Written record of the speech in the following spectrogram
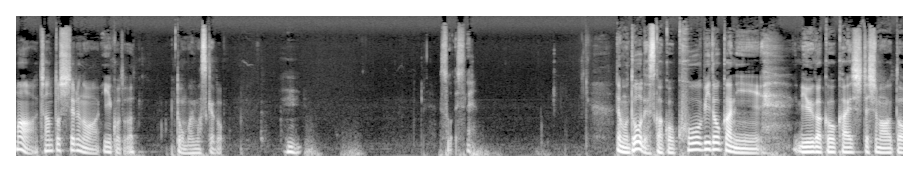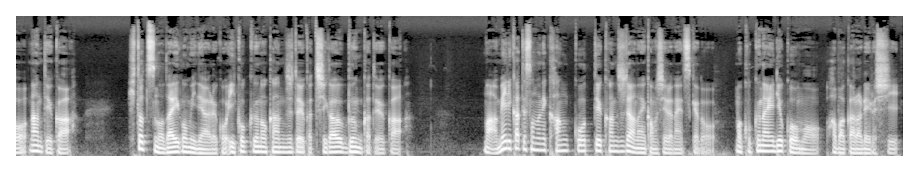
まあちゃんとしてるのはいいことだと思いますけど。うん。そうですね。でもどうですか？こう、COVID 下に留学を開始してしまうと、なんていうか、一つの醍醐味である、こう、異国の感じというか、違う文化というか、まあ、アメリカってそんなに観光っていう感じではないかもしれないですけど、まあ、国内旅行もはばかられるし、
